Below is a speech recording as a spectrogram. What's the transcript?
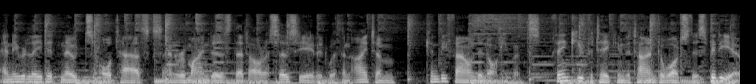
any related notes or tasks and reminders that are associated with an item can be found in documents. Thank you for taking the time to watch this video.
